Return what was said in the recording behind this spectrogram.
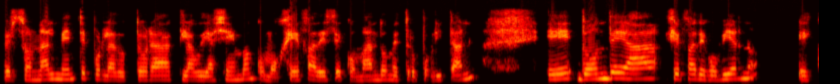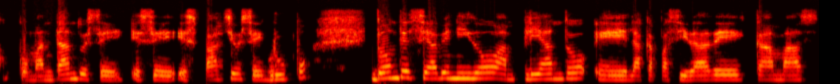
personalmente por la doctora Claudia Sheinbaum como jefa de ese comando metropolitano, eh, donde a jefa de gobierno eh, comandando ese, ese espacio, ese grupo, donde se ha venido ampliando eh, la capacidad de camas,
